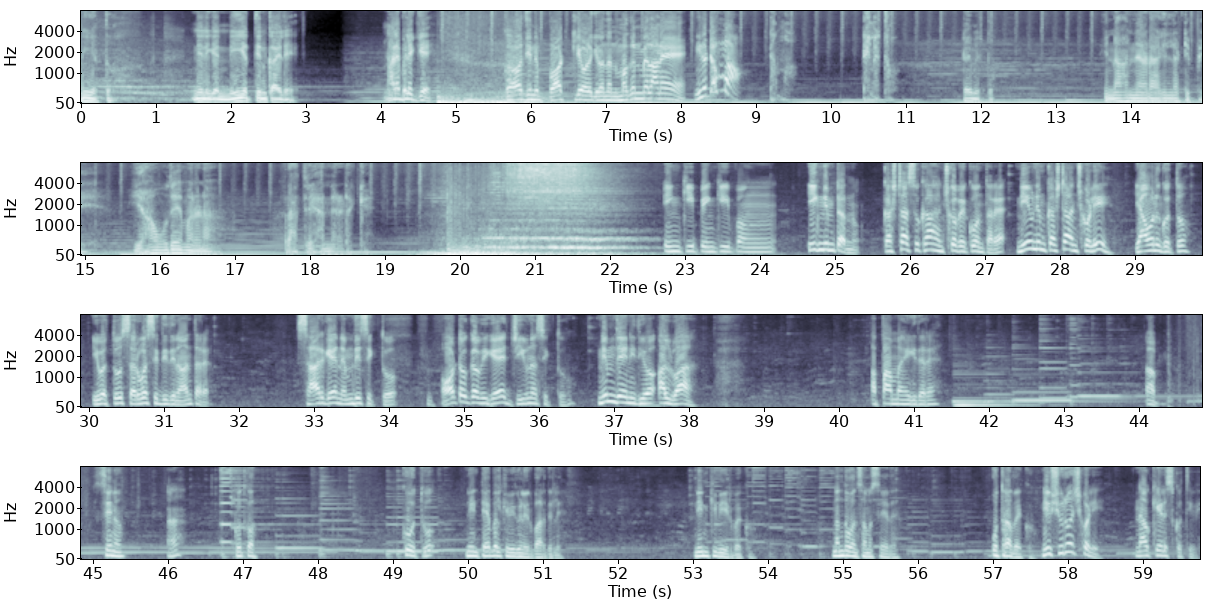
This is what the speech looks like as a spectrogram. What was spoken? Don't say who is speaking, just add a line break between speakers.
ನೀಯತ್ತು. ನಿನಗೆ ನೀಯತ್ತಿನ ಕಾಯಿಲೆ. ನಾಳೆ ಬೆಳಿಗ್ಗೆ ಗಾಜಿನ ಬಾಟ್ಲಿ ಒಳಗಿರೋ ನನ್ನ ಮಗನ ಮೇಲೆ ಆಣೆ ನೀನು ಡಮ್ಮ. ಡಮ್ಮ. ಟೈಮ್ ಎಷ್ಟು? ಟೈಮ್ ಎಷ್ಟು?
ಇನ್ನ ಹನ್ನೆರಡಾಗಿಲ್ಲ ಟಿಪ್ಪಿ. ಯಾವುದೇ ಮರಣ ರಾತ್ರಿ ಹನ್ನೆರಡಕ್ಕೆ.
ಇಂಕಿ ಪಿಂಕಿ ಪಂಗ್ ಈಗ ನಿಮ್ ಟರ್ನು. ಕಷ್ಟ ಸುಖ ಹಂಚ್ಕೋಬೇಕು ಅಂತಾರೆ. ನೀವು ನಿಮ್ ಕಷ್ಟ ಹಂಚ್ಕೊಳ್ಳಿ. ಯಾವನು ಗೊತ್ತು? ಇವತ್ತು ಸರ್ವಸಿದ್ಧಿ ದಿನ ಅಂತಾರೆ. ಸಾರ್ಗೆ ನೆಮ್ಮದಿ ಸಿಕ್ತು ಆಟೋ ಕವಿಗೆ ಜೀವನ ಸಿಕ್ತು. ನಿಮ್ದೇನಿದೆಯೋ ಅಲ್ವಾ? ಅಪ್ಪ ಅಮ್ಮ ಹೇಗಿದ್ದಾರೆ?
ಸೀನು.
ಆ?
ಕೂತ್ಕೋ.
ಕೂತು.
ನಿನ್ ಟೇಬಲ್ ಕಿವಿಗಳು ಇರಬಾರ್ದಿಲ್ಲಿ ನಿನ್ ಕಿವಿ ಇರಬೇಕು. ನಂದು ಒಂದು ಸಮಸ್ಯೆ ಇದೆ. ಉತ್ತರ ಬೇಕು.
ನೀವು ಶುರು ಹಚ್ಕೊಳ್ಳಿ. ನಾವು ಕೇಳಿಸ್ಕೊತೀವಿ.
